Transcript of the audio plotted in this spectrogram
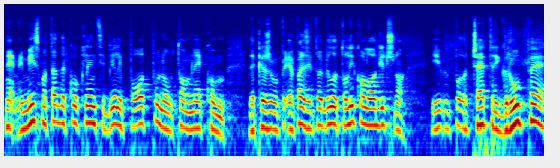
ne, mi, mi smo tada kao klinci bili potpuno u tom nekom, da kažemo, jer pazi, to je bilo toliko logično, i četiri grupe,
